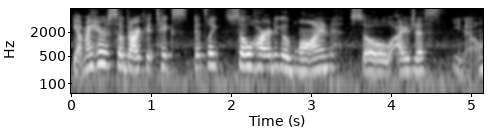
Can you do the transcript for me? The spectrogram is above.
yeah, my hair is so dark. It takes, it's like so hard to go blonde. So I just, you know,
